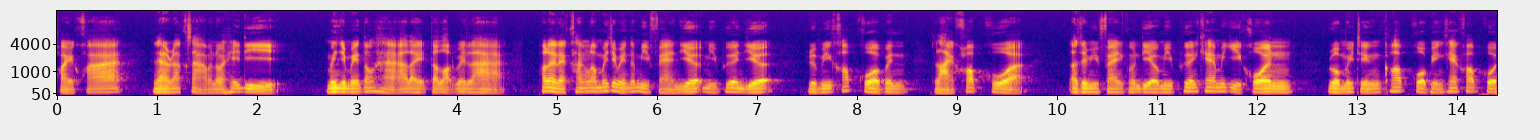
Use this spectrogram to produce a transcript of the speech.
ขวายคว้า และรักษามันไว้ให้ดี ไม่จำเป็นต้องหาอะไรตลอดเวลา เพราะหลายๆครั้งเราไม่จำเป็นต้องมีแฟนเยอะมีเพื่อนเยอะ หรือมีครอบครัวเป็นหลายครอบครัว เราจะมีแฟนคนเดียวมีเพื่อนแค่ไม่กี่คน รวมไปถึงครอบครัวเพียงแค่ครอบครัว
